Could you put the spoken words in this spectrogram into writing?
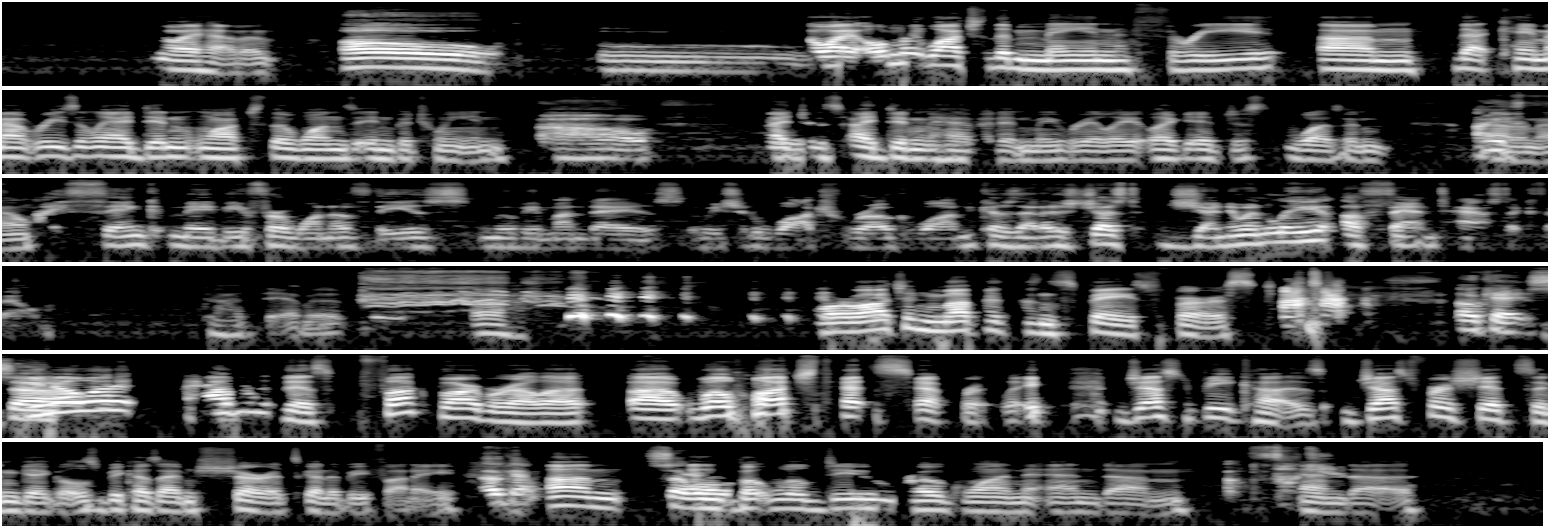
No, I haven't. Oh, ooh, Oh, I only watched the main three um, that came out recently. I didn't watch the ones in between. oh. I just I didn't have it in me really. Like it just wasn't. I, I, don't know. I think maybe for one of these movie Mondays, we should watch Rogue One because that is just genuinely a fantastic film. God damn it. We're watching Muppets in Space first. Okay, so you know what? How about this? Fuck Barbarella. Uh, we'll watch that separately, just because, just for shits and giggles, because I'm sure it's going to be funny. Okay, Um, so and- we'll, but we'll do Rogue One and um oh, and uh,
